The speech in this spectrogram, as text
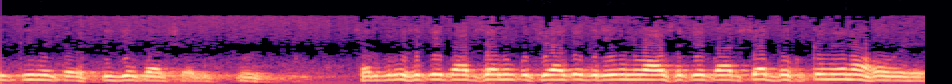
ਇੱਕੀਵੇਂ ਤੇ ਤੀਜੇ ਪਾਤਸ਼ਾਹ ਦੀ। ਸਤਿਗੁਰੂ ਸੱਚੇ ਪਾਤਸ਼ਾਹ ਨੂੰ ਪੁੱਛਿਆ ਕਿ ਗਰੀਬ ਨਿਵਾਸ ਸੱਚੇ ਪਾਤਸ਼ਾਹ ਦੁੱਖ ਕਿਵੇਂ ਨਾ ਹੋਵੇ।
